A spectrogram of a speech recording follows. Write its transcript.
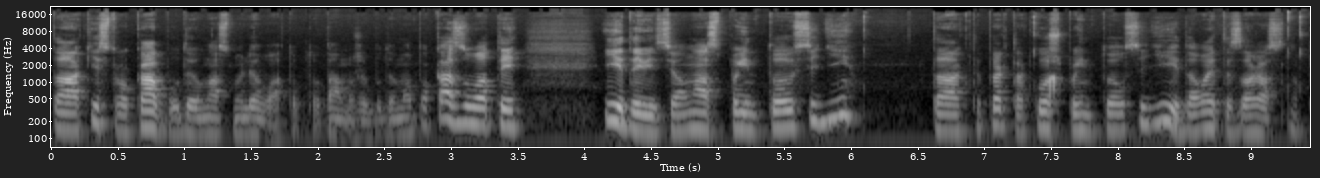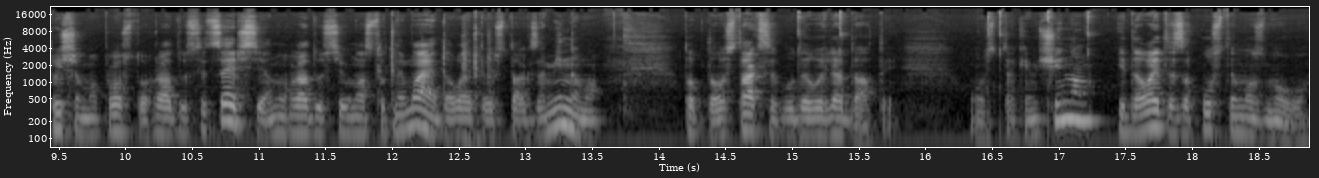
Так, і строка буде у нас нульова. Тобто там вже будемо показувати. І дивіться, у нас print LCD. Так, тепер також print to LCD. Давайте зараз напишемо просто градуси Цельсія. Ну, градусів у нас тут немає. Давайте ось так замінимо. Тобто, ось так це буде виглядати. Ось таким чином. І давайте запустимо знову.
